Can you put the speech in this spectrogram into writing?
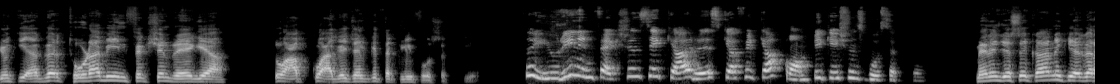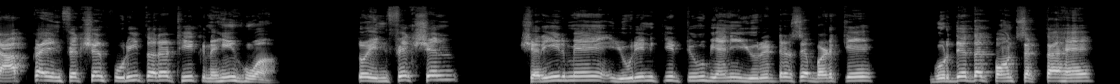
क्योंकि अगर थोड़ा भी इन्फेक्शन रह गया तो आपको आगे चल के तकलीफ़ हो सकती है। तो यूरिन इन्फेक्शन से क्या रिस्क या फिर क्या कॉम्प्लिकेशंस हो सकते हैं? मैंने जैसे कहा ना कि अगर आपका इन्फेक्शन पूरी तरह ठीक नहीं हुआ तो इन्फेक्शन शरीर में यूरिन की ट्यूब यानी यूरेटर से बढ़ के गुर्दे तक पहुँच सकता है।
